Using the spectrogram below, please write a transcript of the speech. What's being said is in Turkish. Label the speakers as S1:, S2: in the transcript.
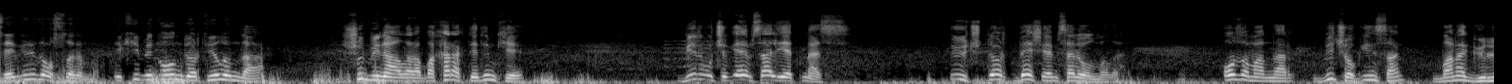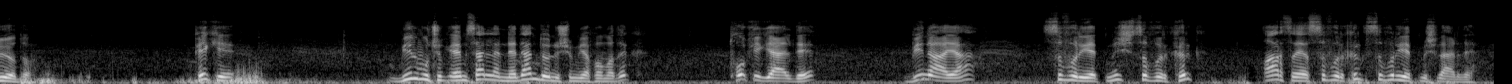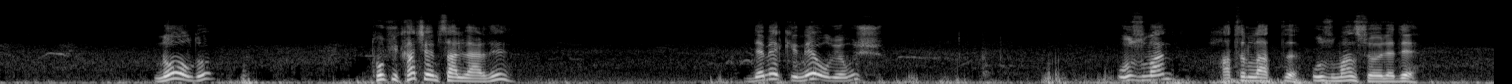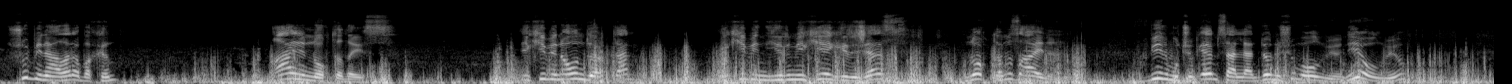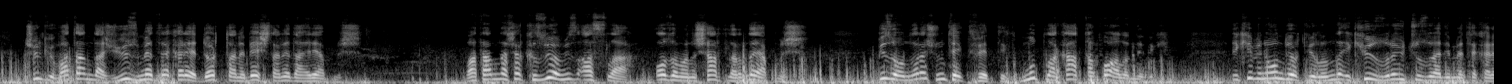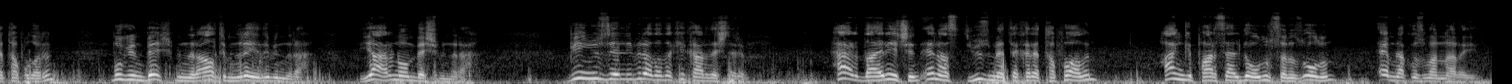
S1: Sevgili dostlarım, 2014 yılında şu binalara bakarak dedim ki bir buçuk emsal yetmez. 3, 4, 5 emsal olmalı. O zamanlar birçok insan bana gülüyordu. Peki bir buçuk emsalle neden dönüşüm yapamadık? TOKİ geldi. Binaya 0.70, 0.40 arsaya 0.40 0.70 verdi. Ne oldu? TOKİ kaç emsal verdi? Demek ki ne oluyormuş? Uzman hatırlattı. Uzman söyledi. Şu binalara bakın. Aynı noktadayız. 2014'ten 2022'ye gireceğiz. Noktamız aynı. Bir buçuk emsallen dönüşüm olmuyor. Niye olmuyor? Çünkü vatandaş 100 metrekareye 4 tane 5 tane daire yapmış. Vatandaşa kızıyor muyuz? Asla. O zamanın şartlarında yapmış. Biz onlara şunu teklif ettik. Mutlaka tapu alın dedik. 2014 yılında 200 lira 300 liraydı metrekare tapuların. Bugün 5 bin lira, 6 bin lira, 7 bin lira. Yarın 15 bin lira. 1151 adadaki kardeşlerim. Her daire için en az 100 metrekare tapu alın. Hangi parselde olursanız olun emlak uzmanını arayın.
